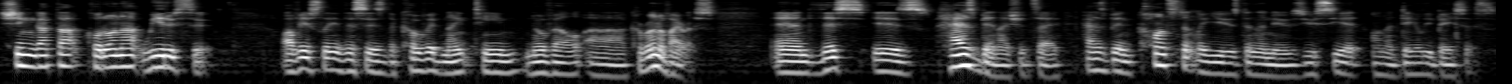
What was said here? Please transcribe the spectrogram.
Shingata coronavirus. Obviously, this is the COVID 19 novel uh, coronavirus. And this is, has been, I should say, has been constantly used in the news. You see it on a daily basis,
